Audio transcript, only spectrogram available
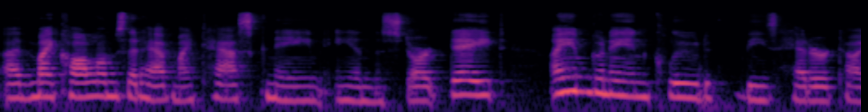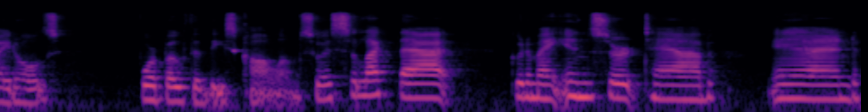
uh, my columns that have my task name and the start date. I am going to include these header titles for both of these columns. So I select that, go to my Insert tab, and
